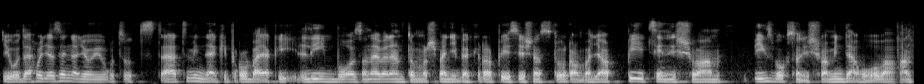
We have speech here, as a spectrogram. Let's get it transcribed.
jó, de hogy ez egy nagyon jó tudsz. Tehát mindenki próbálja ki, Limbo az a neve, nem tudom most mennyibe kerül a PlayStation Store-on, vagy a PC-n is van, Xboxon is van, mindenhol van.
